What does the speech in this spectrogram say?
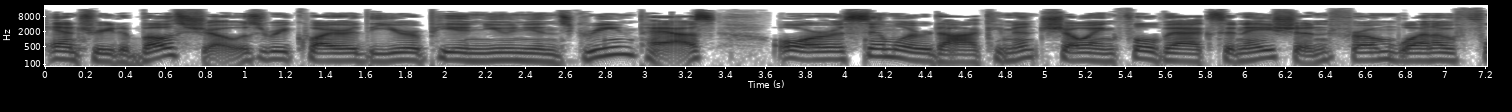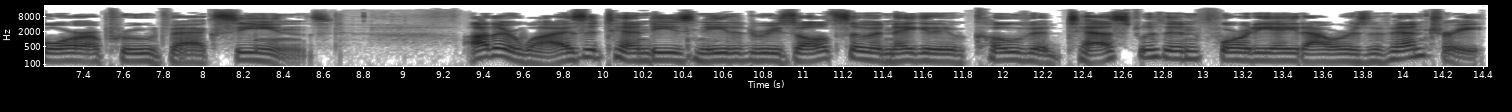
Entry to both shows required the European Union's Green Pass or a similar document showing full vaccination from one of four approved vaccines. Otherwise, attendees needed results of a negative COVID test within 48 hours of entry,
